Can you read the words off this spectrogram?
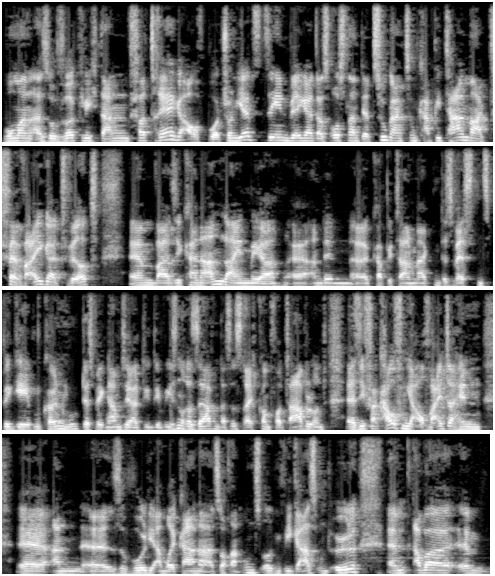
wo man also wirklich dann Verträge aufbaut. Schon jetzt sehen wir ja, dass Russland der Zugang zum Kapitalmarkt verweigert wird ähm, weil sie keine Anleihen mehr äh, an den äh, Kapitalmärkten des Westens begeben können. Gut, deswegen haben sie halt die Devisenreserven, das ist recht komfortabel und äh, sie verkaufen ja auch weiterhin äh, an äh, sowohl die Amerikaner als auch an uns irgendwie Gas und Öl. Ähm, aber ähm,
